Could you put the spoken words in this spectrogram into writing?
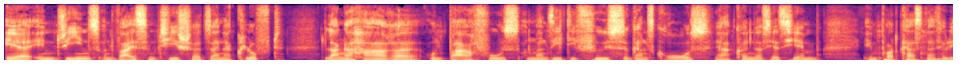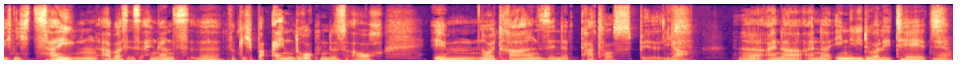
Er in Jeans und weißem T-Shirt seiner Kluft, lange Haare und barfuß und man sieht die Füße ganz groß. Ja, können das jetzt hier im, im Podcast natürlich nicht zeigen, aber es ist ein ganz äh, wirklich beeindruckendes auch im neutralen Sinne Pathos-Bild. Ja ne, einer, einer Individualität. Ja.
